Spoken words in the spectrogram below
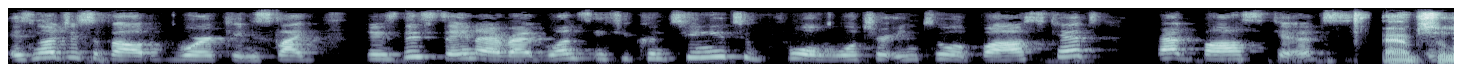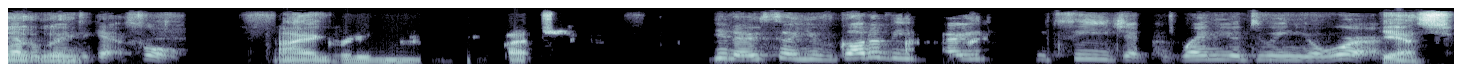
It's not just about working. It's like there's this saying I read once: if you continue to pour water into a basket, that basket absolutely is never going to get full. I agree much. You know, so you've got to be very strategic when you're doing your work. Yes.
